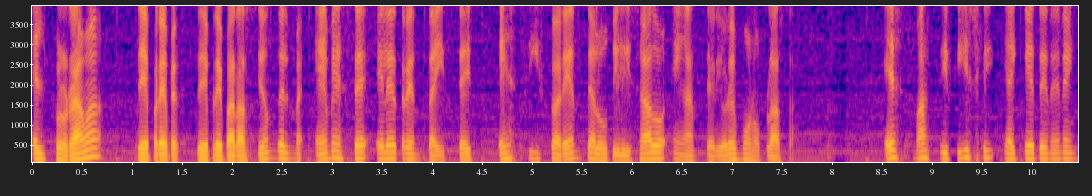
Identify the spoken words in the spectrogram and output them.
el programa de, preparación del MCL36 es diferente al utilizado en anteriores monoplazas. Es más difícil y hay que tener en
